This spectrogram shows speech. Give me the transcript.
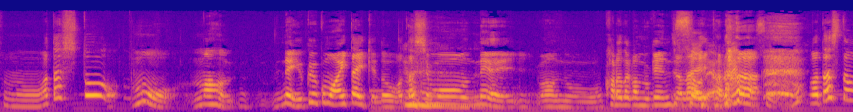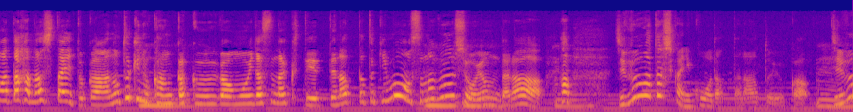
その私ともうまあねゆくゆくも会いたいけど私もね、あの体が無限じゃないから、ね。ね。私とまた話したいとかあの時の感覚が思い出せなくてってなった時もその文章を読んだら、うん。あ自分は確かにこうだったなというか、うん。自分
